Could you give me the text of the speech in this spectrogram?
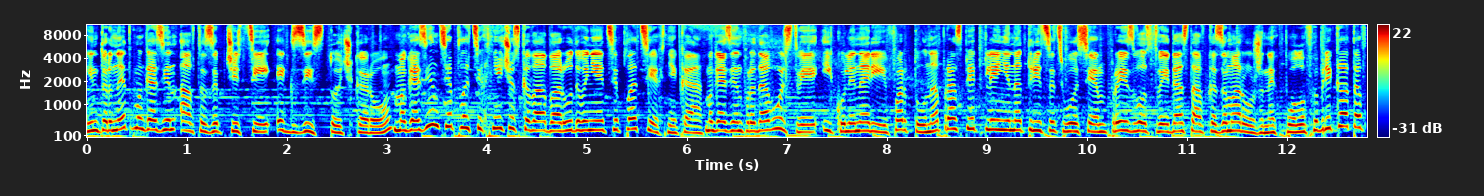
интернет-магазин автозапчастей exist.ru, магазин теплотехнического оборудования «Теплотехника», магазин продовольствия и кулинарии «Фортуна», проспект Ленина, 38, производство и доставка замороженных полуфабрикатов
